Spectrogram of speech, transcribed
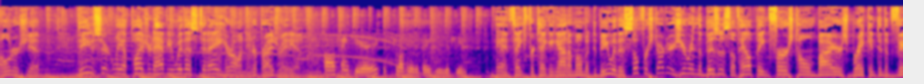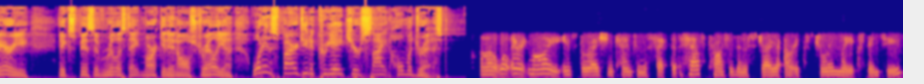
ownership. Dee, certainly a pleasure to have you with us today here on Enterprise Radio. Oh, thank you, Eric. It's lovely to be here with you. And thanks for taking out a moment to be with us. So, for starters, you're in the business of helping first home buyers break into the very expensive real estate market in Australia. What inspired you to create your site, Home Addressed? Uh, well, Eric, my inspiration came from the fact that house prices in Australia are extremely expensive,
